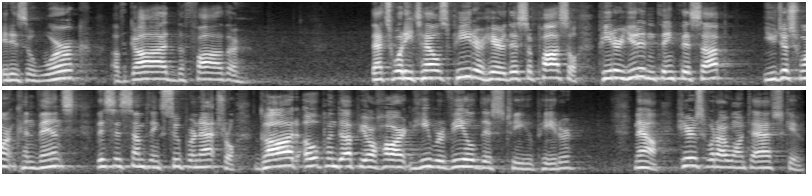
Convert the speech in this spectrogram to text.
it is a work of God the Father. That's what he tells Peter here, this apostle. Peter, you didn't think this up. You just weren't convinced. This is something supernatural. God opened up your heart and He revealed this to you, Peter. Now, here's what I want to ask you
